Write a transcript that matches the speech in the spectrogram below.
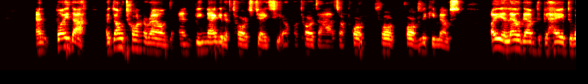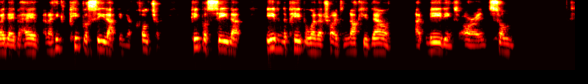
And by that, I don't turn around and be negative towards JC or towards Az or for, for, for Mickey Mouse. I allow them to behave the way they behave. And I think people see that in your culture. People see that even the people when they're trying to knock you down at meetings or in some,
